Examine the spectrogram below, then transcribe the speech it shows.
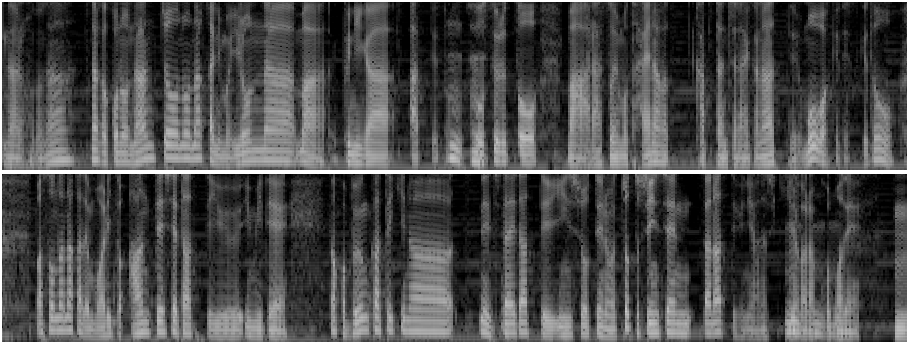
なるほどな。なんかこの南朝の中にもいろんな、まあ、国があってと、うんうんそうすると、まあ、争いも絶えなかったんじゃないかなって思うわけですけど、まあ、そんな中でも割と安定してたっていう意味でなんか文化的な、ね、時代だっていう印象っていうのはちょっと新鮮だなっていうふうに話聞きながらうんうんうんここまで、うん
